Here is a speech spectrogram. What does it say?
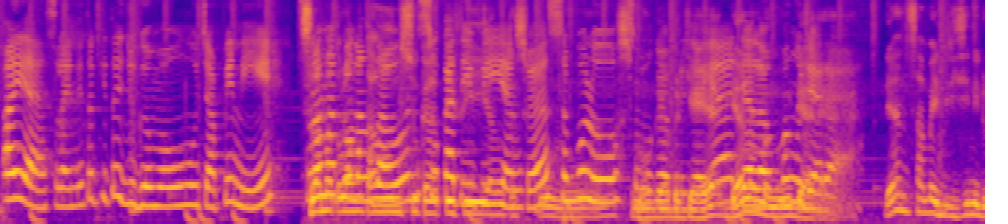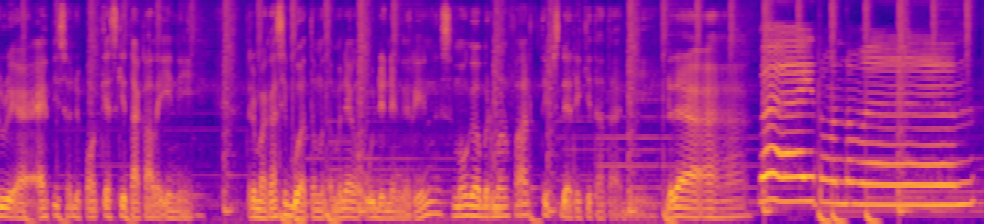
Oh ya, selain itu kita juga mau ngucapin nih Selamat, Selamat ulang, ulang tahun Suka, Suka TV, TV yang ke-10. Semoga, Semoga berjaya dalam mengudara. Dan sampai di sini dulu ya episode podcast kita kali ini. Terima kasih buat teman-teman yang udah dengerin. Semoga bermanfaat tips dari kita tadi. Dadah. Bye teman-teman.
